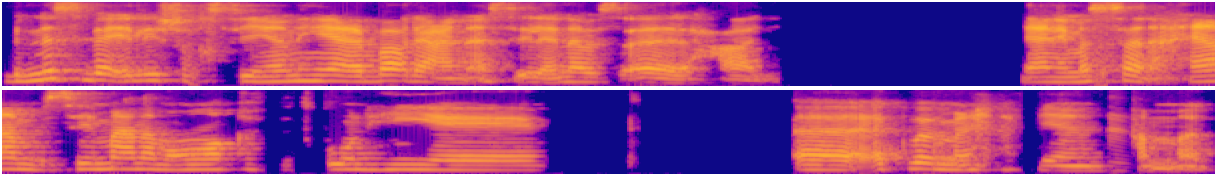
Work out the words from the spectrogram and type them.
بالنسبة إلي شخصيا هي عبارة عن أسئلة أنا بسألها لحالي. يعني مثلا أحيانا بصير معنا مواقف بتكون هي آه، أكبر من إحنا فينا نتحمل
